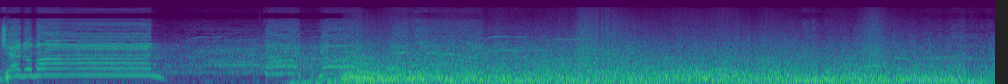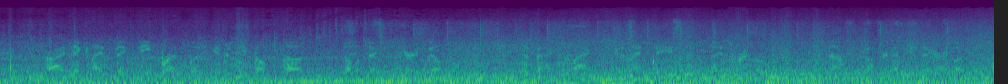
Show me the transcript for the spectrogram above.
Gentlemen, start your engine! Alright, take a nice big deep breath, buddy. Get your seatbelt tugged. Double check the steering wheel. Sit back, relax, get a nice pace, nice rhythm. And uh, go after a good day, alright, bud?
